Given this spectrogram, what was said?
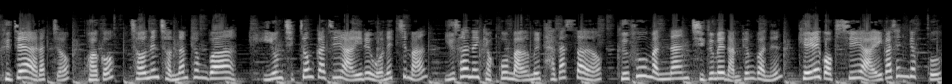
그제 알았죠. 과거 저는 전 남편과 이혼 직전까지 아이를 원했지만 유산을 겪고 마음을 닫았어요. 그 후 만난 지금의 남편과는 계획 없이 아이가 생겼고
